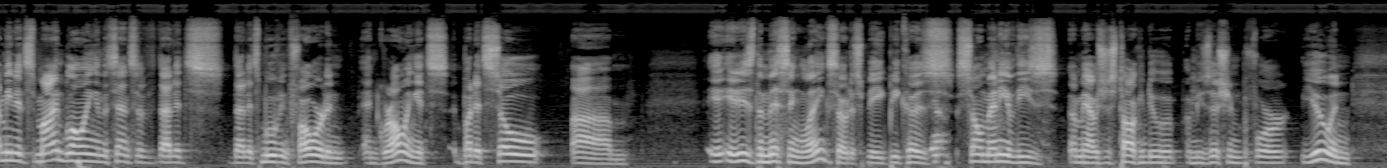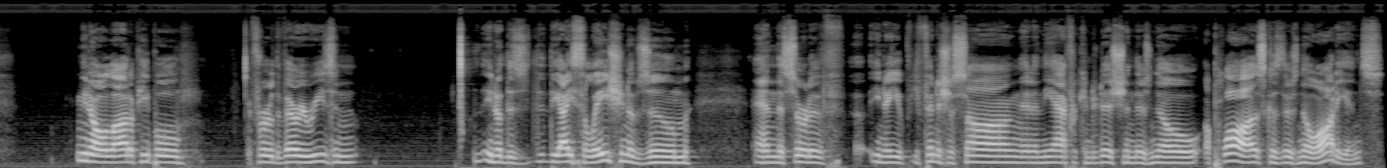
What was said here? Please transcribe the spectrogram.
I mean, it's mind blowing in the sense of that it's that it's moving forward and, and growing. It's but it's so um, it, it is the missing link, so to speak, because so many of these. I mean, I was just talking to a, a musician before you, and you know, a lot of people, for the very reason, you know, this, the isolation of Zoom and the sort of you know you, you finish a song and in the african tradition there's no applause because there's no audience.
